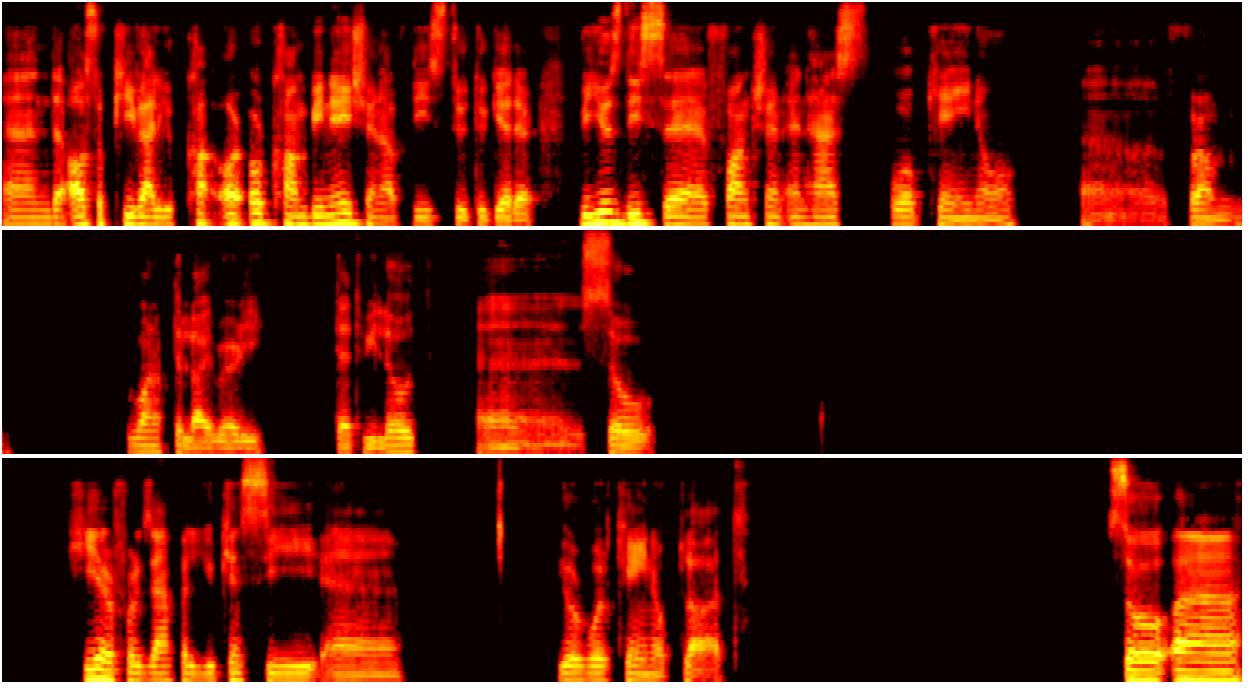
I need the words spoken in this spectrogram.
and also p-value co or, or combination of these two together. We use this uh, function enhance volcano from one of the library that we load uh, so here, for example, you can see uh, your volcano plot. So uh,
